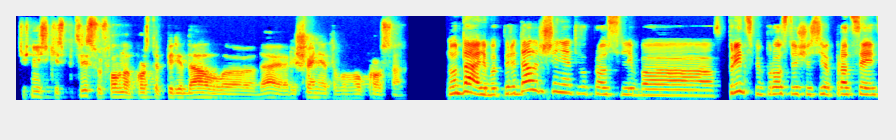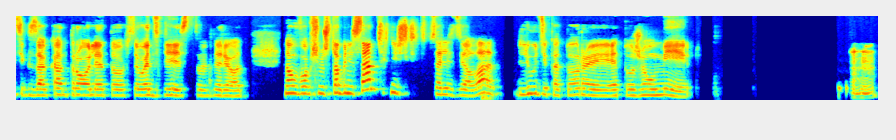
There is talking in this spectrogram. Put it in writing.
технический специалист условно просто передал э, да, решение этого вопроса. Ну да, либо передал решение этого вопроса, либо, в принципе, просто еще себе процентик за контроль этого всего действия берет. Ну, в общем, чтобы не сам технический специалист делал, а люди, которые это уже умеют. Угу.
